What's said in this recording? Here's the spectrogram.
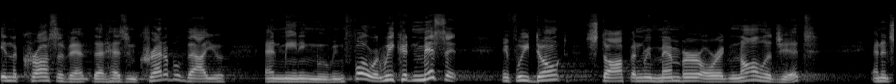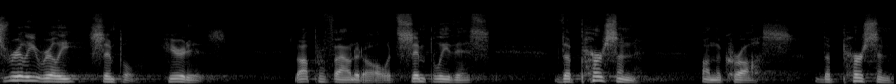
in the cross event that has incredible value and meaning moving forward. We could miss it if we don't stop and remember or acknowledge it. And it's really, really simple. Here it is. It's not profound at all. It's simply this the person on the cross. The person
